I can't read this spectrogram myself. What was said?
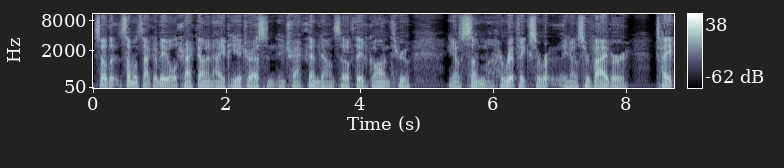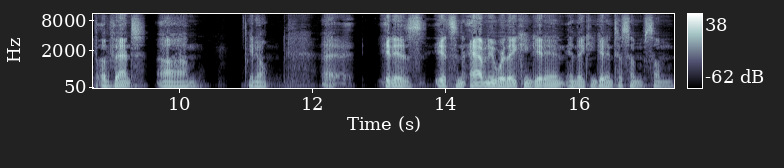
So that someone's not going to be able to track down an IP address and, and track them down. So if they've gone through, you know, some horrific, you know, survivor type event, um, you know, uh, it is, it's an avenue where they can get in and they can get into some, some,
